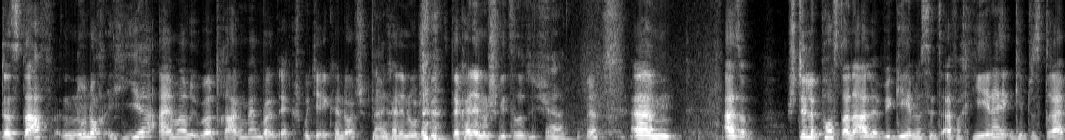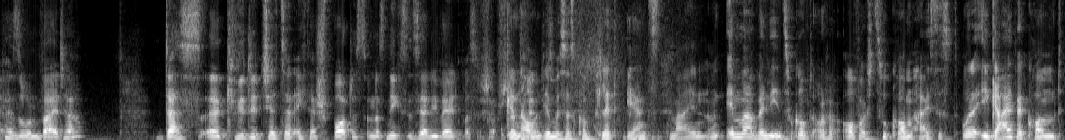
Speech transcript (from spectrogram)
das darf nur noch hier einmal übertragen werden, weil der spricht ja eh kein Deutsch. Nein. Der kann ja nur, der kann ja nur Schweizerdeutsch. Ja. Ja? Ähm, also, stille Post an alle. Wir geben das jetzt einfach, jeder gibt es drei Personen weiter, dass äh, Quidditch jetzt ein echter Sport ist und das nächste ist ja die Weltmeisterschaft. Genau, und ihr müsst das komplett ernst meinen. Und immer, wenn die in Zukunft auf, auf euch zukommen, heißt es, oder egal wer kommt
